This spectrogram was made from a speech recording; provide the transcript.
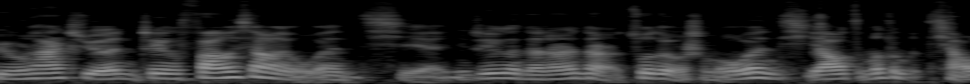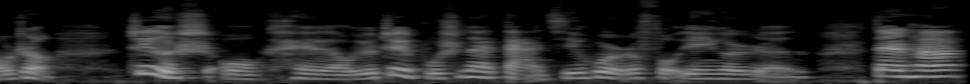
比如他觉得你这个方向有问题，你这个哪哪哪做的有什么问题，要怎么怎么调整，这个是 OK 的。我觉得这不是在打击或者是否定一个人，但是他，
